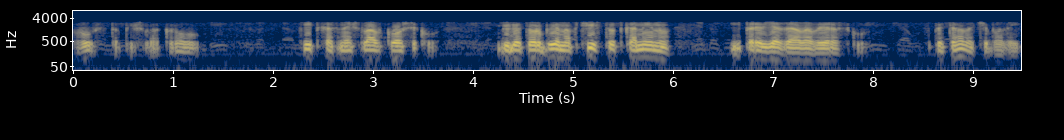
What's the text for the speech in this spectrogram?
Густо пішла кров. Тітка знайшла в кошику біля торбинок чисту тканину і перев'язала виразку. Спитала, чи болить.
